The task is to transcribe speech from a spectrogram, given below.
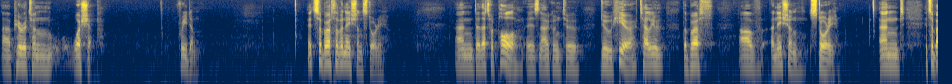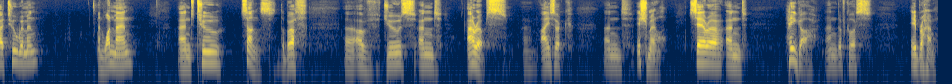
uh, Puritan worship. Freedom. It's a birth of a nation story. And that's what Paul is now going to do here tell you the birth of a nation story. And it's about two women and one man and two sons, the birth uh, of Jews and Arabs, uh, Isaac and Ishmael, Sarah and Hagar, and of course, Abraham.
